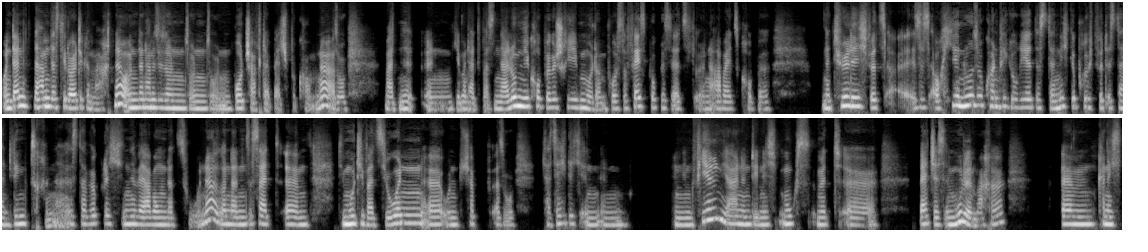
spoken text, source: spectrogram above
Und dann haben das die Leute gemacht, ne? Und dann haben sie so ein, so ein, so ein Botschafter-Badge bekommen. Ne? Also hat eine, in, jemand hat was in einer Alumni-Gruppe geschrieben oder einen Post auf Facebook gesetzt oder eine Arbeitsgruppe. Natürlich wird's, ist es auch hier nur so konfiguriert, dass da nicht geprüft wird, ist da ein Link drin, ne? ist da wirklich eine Werbung dazu, ne? sondern es ist halt ähm, die Motivation äh, und ich habe also tatsächlich in, in, in den vielen Jahren, in denen ich MOOCs mit äh, Badges im Moodle mache, ähm, kann ich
